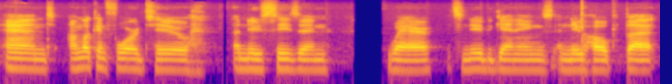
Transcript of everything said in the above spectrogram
And i'm looking forward to a new season where it's new beginnings and new hope. But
